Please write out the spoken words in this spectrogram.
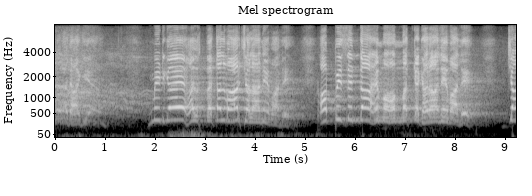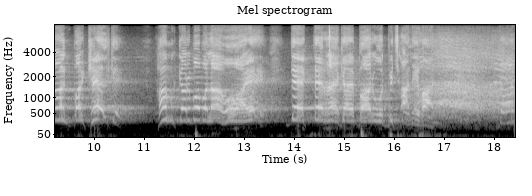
जरा जागिए। मिट गए हल्क पे तलवार चलाने वाले। अब भी ज़िंदा है मोहम्मद के घर आने वाले। जान पर खेल के हम करबो बला हो आए, देखते रह गए बारूद बिछाने वाले। जान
